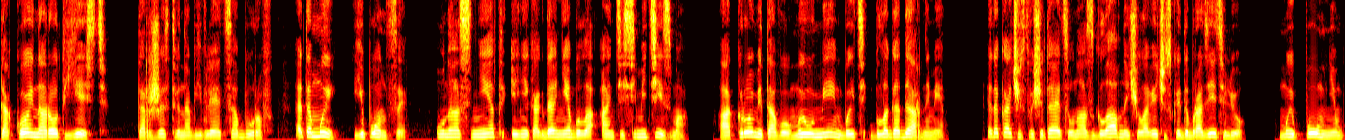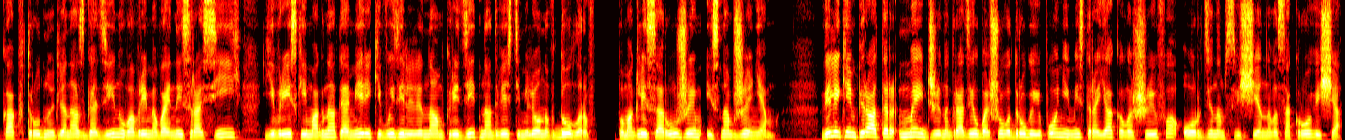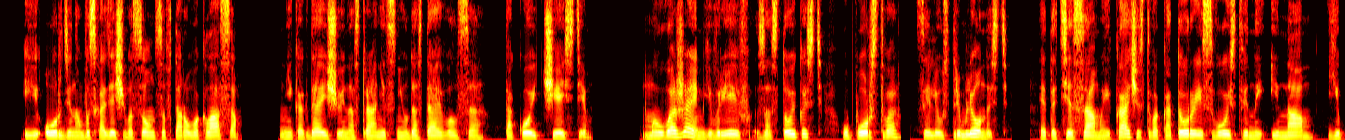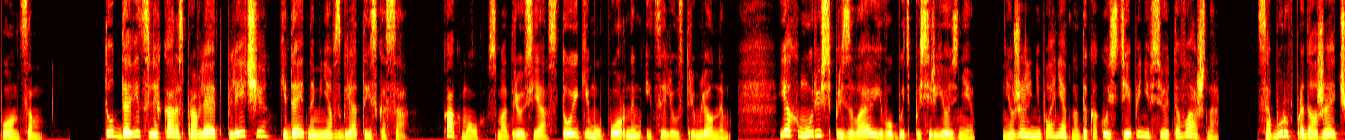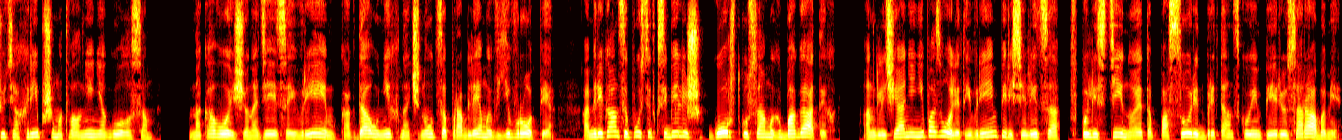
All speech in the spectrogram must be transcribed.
такой народ есть торжественно объявляет сабуров. Это мы японцы. У нас нет и никогда не было антисемитизма. А кроме того мы умеем быть благодарными. Это качество считается у нас главной человеческой добродетелью. Мы помним как в трудную для нас годину во время войны с россией еврейские магнаты америки выделили нам кредит на двести миллионов долларов помогли с оружием и снабжением великий император мэйджи наградил большого друга японии мистера якова шифа орденом священного сокровища и орденом восходящего солнца второго класса. Никогда еще иностранец не удостаивался такой чести. Мы уважаем евреев за стойкость упорство целеустремленность. Это те самые качества которые свойственны и нам японцам. Тут давид слегка расправляет плечи кидает на меня взгляд искоса как мол смотрюсь я стойким упорным и целеустремленным. Я хмурюсь призываю его быть посерьезнее. Неужели непонятно до какой степени все это важно? Сабуров продолжает чуть охрипшим от волнения голосом. На кого еще надеяться евреям когда у них начнутся проблемы в европе? Американцы пустят к себе лишь горстку самых богатых. Англичане не позволят евреям переселиться в палестину это поссорит британскую империю с арабами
